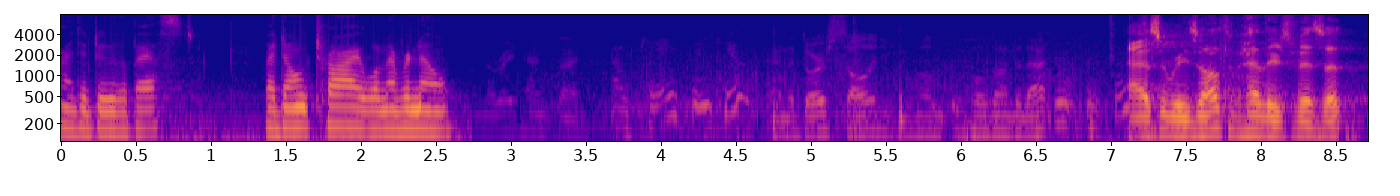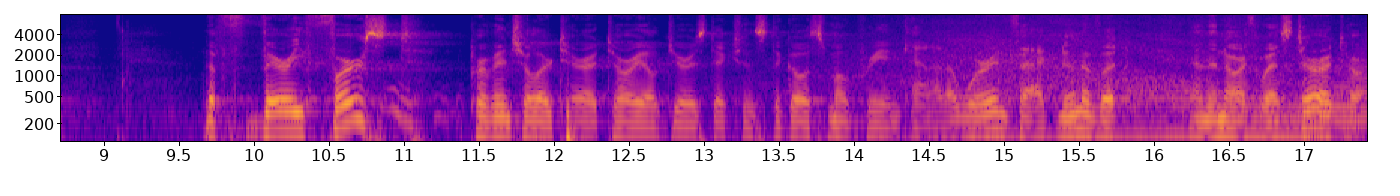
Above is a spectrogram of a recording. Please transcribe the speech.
trying to do the best. If I don't try, we'll never know. Okay, thank you. And the door's solid, you can hold, hold on to that. Mm-hmm. As a result of Heather's visit, the very first provincial or territorial jurisdictions to go smoke free in Canada were, in fact, Nunavut and the Northwest Territories.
